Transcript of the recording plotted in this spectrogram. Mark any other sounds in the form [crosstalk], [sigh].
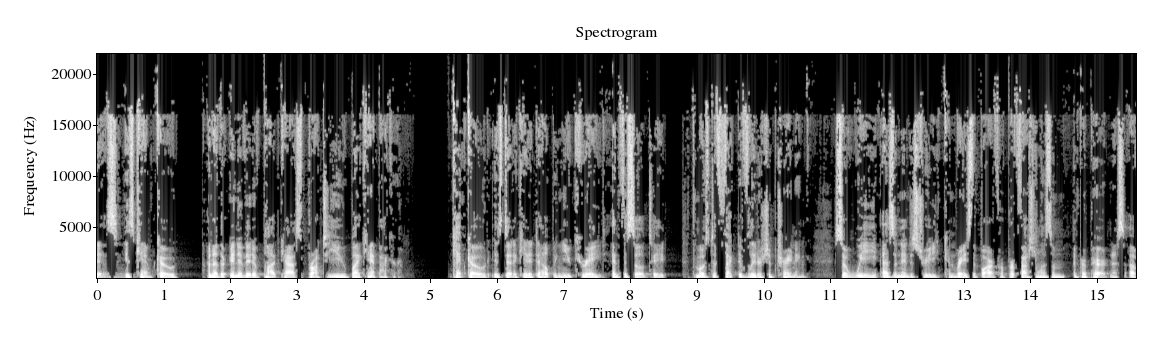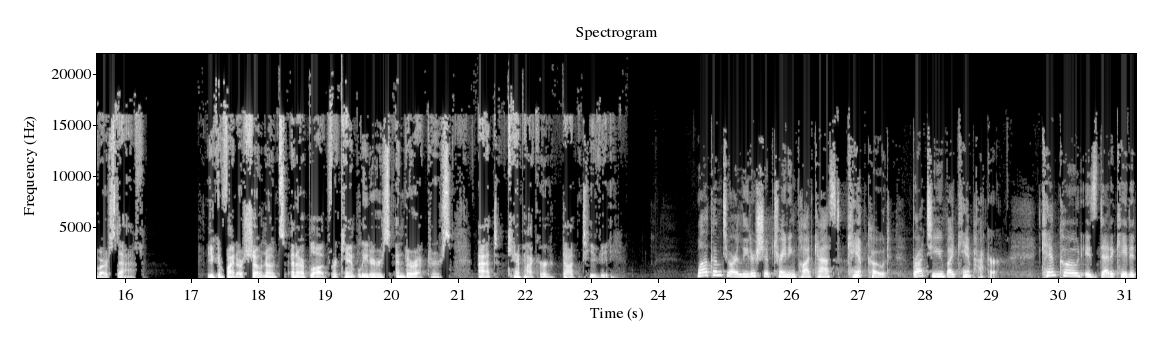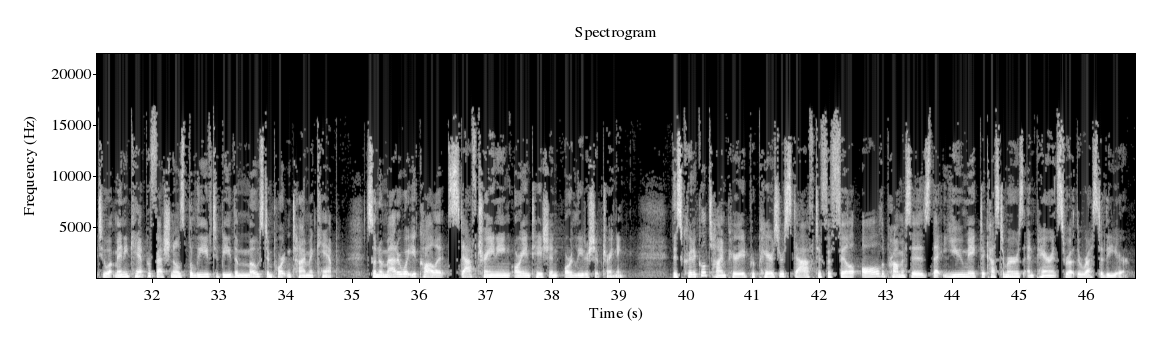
This is Camp Code, another innovative podcast brought to you by Camp Hacker. Camp Code is dedicated to helping you create and facilitate the most effective leadership training so we as an industry can raise the bar for professionalism and preparedness of our staff. You can find our show notes and our blog for camp leaders and directors at camphacker.tv. Welcome to our leadership training podcast, Camp Code, brought to you by Camp Hacker. Camp Code is dedicated to what many camp professionals believe to be the most important time at camp. So, no matter what you call it staff training, orientation, or leadership training. This critical time period prepares your staff to fulfill all the promises that you make to customers and parents throughout the rest of the year.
